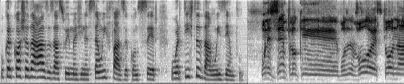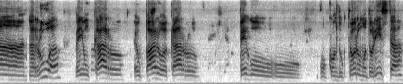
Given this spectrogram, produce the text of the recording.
o Carcocha dá asas à sua imaginação e faz acontecer. O artista dá um exemplo. Um exemplo que vou, estou na, na rua, vem um carro, eu paro o carro, pego o, o condutor, o motorista,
